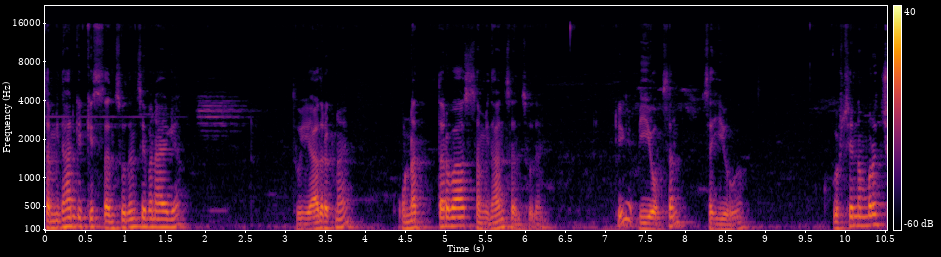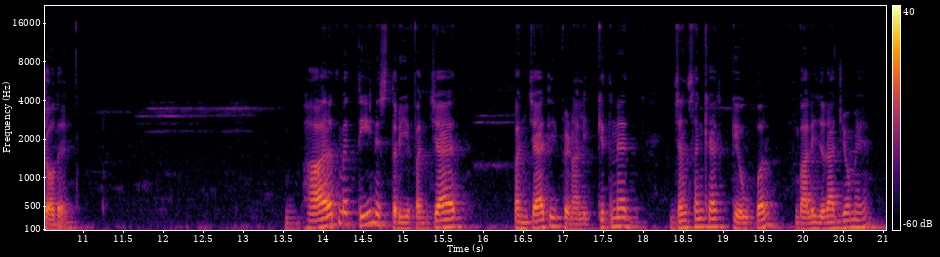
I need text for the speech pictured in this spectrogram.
संविधान के किस संशोधन से बनाया गया? तो याद रखना है, उनहत्तरवा संविधान संशोधन, ठीक है? बी ऑप्शन सही होगा। क्वेश्चन नंबर चौदह भारत में तीन स्तरीय पंचायत, पंचायती प्रणाली कितने जनसंख्या के ऊपर वाले राज्यों में है?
